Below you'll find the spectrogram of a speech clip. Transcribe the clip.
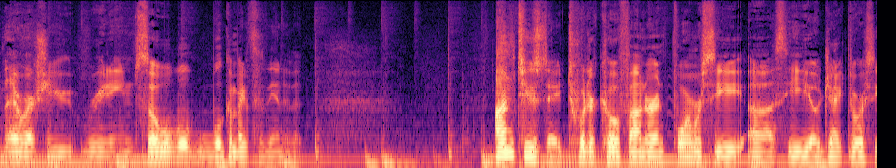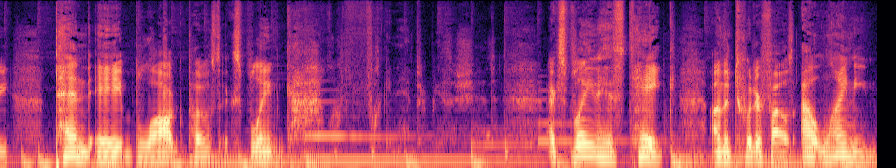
they were actually reading. So we'll we'll, come back to the end of it. On Tuesday, Twitter co-founder and former C, uh, CEO Jack Dorsey penned a blog post explaining. God, what a fucking hipster piece of shit. explaining his take on the Twitter files, outlining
